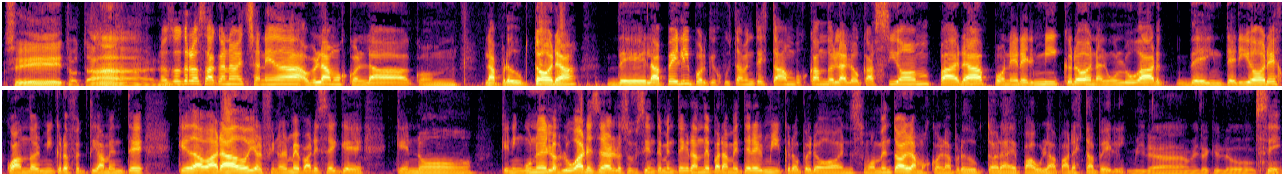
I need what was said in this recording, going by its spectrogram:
Sí, total. Nosotros acá en Avellaneda hablamos con la, con la productora de la peli porque justamente estaban buscando la locación para poner el micro en algún lugar de interiores cuando el micro efectivamente queda varado y al final me parece que, que no que ninguno de los lugares era lo suficientemente grande para meter el micro, pero en su momento hablamos con la productora de Paula para esta peli. Mirá, mirá qué loco. Sí.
